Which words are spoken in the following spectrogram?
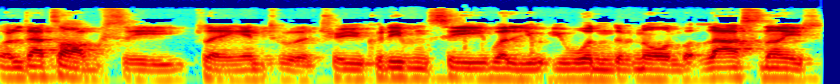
Well, that's obviously playing into it. Sure, you could even see. Well, you, you wouldn't have known, but last night,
